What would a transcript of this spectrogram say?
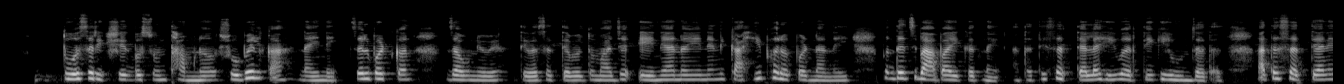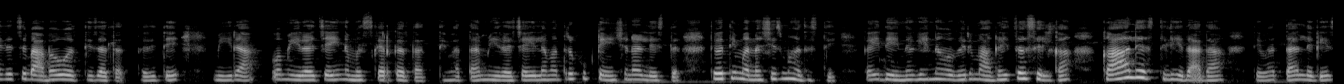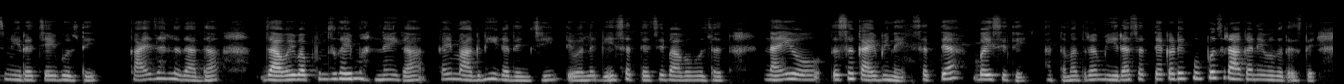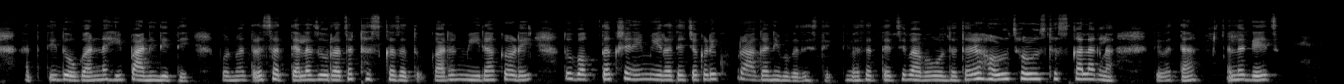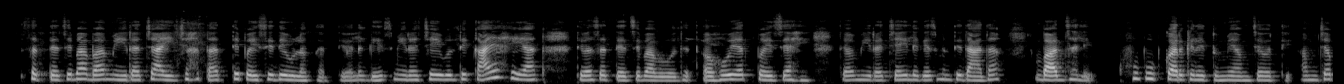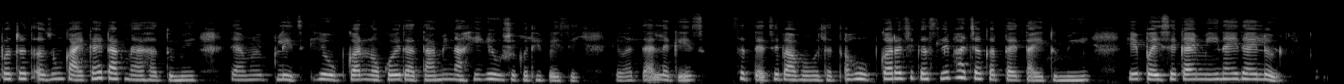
तू असं रिक्षेत बसून थांबणं शोभेल का? नाही नाही. चल पटकन. जाऊन येऊया. तेव्हा सत्या बोलतो माझ्या येण्या न येण्याने काही फरक पडणार नाही. पण त्याचे बाबा ऐकत नाही आता ते सत्यालाही वरती घेऊन जातात. आता सत्याने त्याचे बाबा वरती जातात. तरी ते मीरा व मीराची आई नमस्कार करतात. तेव्हा आता मीराच्या आईला मात्र खूप टेन्शन आले असतं. तेव्हा ती मनाशीच म्हणत असते काही देणं घेणं वगैरे मागायचं असेल का? का आले असतील हे दादा? तेव्हा आता लगेच मीराची आई बोलते काय झालं दादा? जावई बापूंचं काही म्हणणं आहे का? काही मागणी आहे का त्यांची? तेव्हा लगेच सत्याचे बाबा बोलतात. नाही हो तसं काय बी नाही. सत्या बैस इथे. आता मात्र मीरा सत्याकडे खूपच रागाने बघत असते. आता ती दोघांनाही पाणी देते. पण मात्र सत्याला जोराचा ठसका जातो. कारण मीराकडे तो बघता क्षणी मीरा त्याच्याकडे खूप रागाने बघत असते. तेव्हा सत्याचे बाबा बोलतात अरे हळूच हळूच ठसका लागला. तेव्हा त्या लगेच सत्याचे बाबा मीराच्या आईच्या हातात ते पैसे देऊ लागतात. तेव्हा लगेच मीराची आई बोलते काय आहे यात? तेव्हा सत्याचे बाबा बोलतात अहो यात पैसे आहे. तेव्हा मीराची आई लगेच म्हणते दादा बाद झाले. खूप उपकार केले तुम्ही आमच्यावरती. आमच्या पत्रात अजून काय काय टाकणार आहात तुम्ही? त्यामुळे प्लीज हे उपकार नको आहेत. आता आम्ही नाही घेऊ शकत हे पैसे. तेव्हा त्या लगेच सत्याचे बाबा बोलतात अहो उपकाराची कसली भाषा करताय ताई तुम्ही? हे पैसे काय मी नाही द्यायलो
